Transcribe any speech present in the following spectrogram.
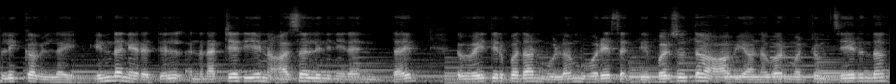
அழிக்கவில்லை. இந்த நேரத்தில் அந்த நற்செய்தியின் அசல் நிலையத்தை வைத்திருப்பதன் மூலம் ஒரே சக்தி பரிசுத்த ஆவியானவர் மற்றும் சேர்ந்த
